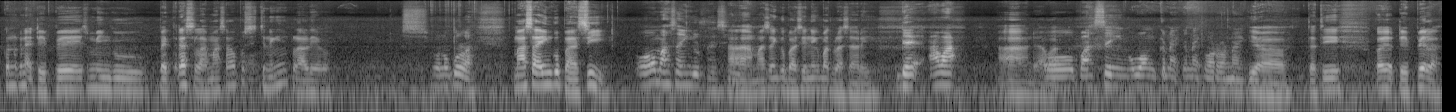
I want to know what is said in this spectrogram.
kon kena DB seminggu bed rest lah masa apa sih jenenge pelali aku Ngono ku lah. masa inkubasi Oh, masa inkubasi. ah masa inkubasi ini 14 hari Dek awak. ah ada apa Oh, pas sing wong kena-kena corona iki. ya jadi kayak DB lah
